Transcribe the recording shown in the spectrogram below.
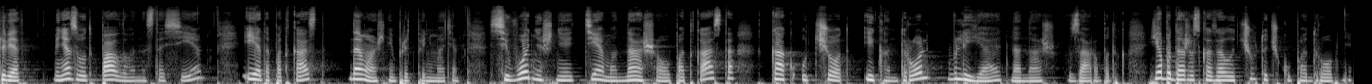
Привет, меня зовут Павлова Анастасия, и это подкаст «Домашний предприниматель». Сегодняшняя тема нашего подкаста – как учет и контроль влияет на наш заработок. Я бы даже сказала чуточку подробнее,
